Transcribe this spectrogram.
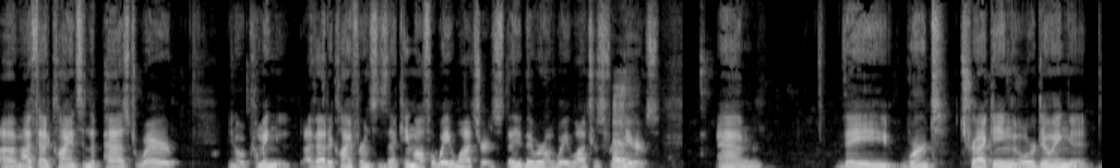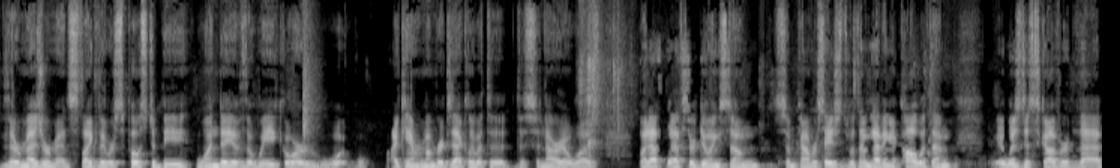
um, I've had clients in the past where you know coming. I've had a client, for instance, that came off of Weight Watchers. They they were on Weight Watchers for uh. years, and they weren't tracking or doing their measurements like they were supposed to be one day of the week or i can't remember exactly what the, the scenario was but after, after doing some some conversations with them having a call with them it was discovered that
